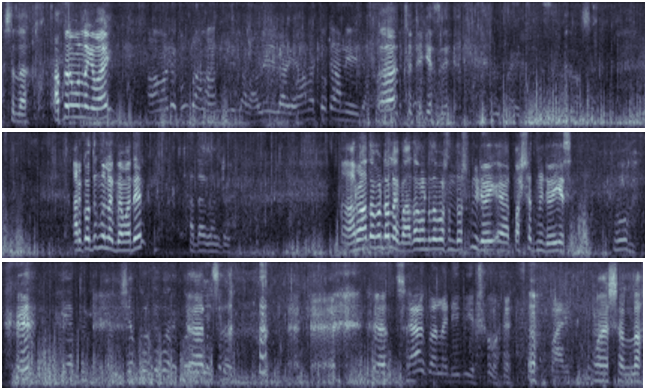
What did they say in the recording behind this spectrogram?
মাশাআল্লাহ আপনার কেমন লাগে ভাই? আমারটা খুব ভালোই লাগে। আমার তো কামে আচ্ছা ঠিক আছে। আর কতক্ষণ লাগবে আমাদের? আধা ঘণ্টা। আরও আধা ঘণ্টা লাগবে? আধা ঘণ্টা তো বসেন দশ মিনিট হয়ে পাঁচ সাত মিনিট হয়ে গেছে। ও হিসাব করতে পারে আচ্ছা। আচ্ছা। গলা দিবি সময়। মাশাআল্লাহ।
